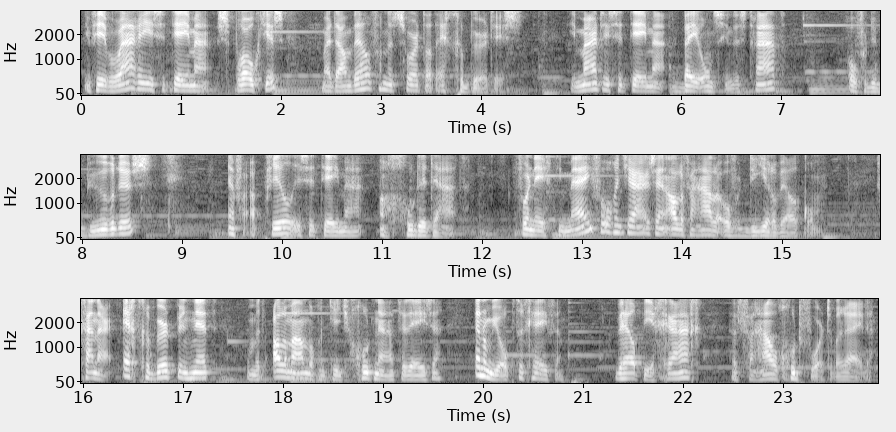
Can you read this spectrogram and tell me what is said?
In februari is het thema sprookjes, maar dan wel van het soort dat echt gebeurd is. In maart is het thema bij ons in de straat, over de buren dus. En voor april is het thema een goede daad. Voor 19 mei volgend jaar zijn alle verhalen over dieren welkom. Ga naar echtgebeurd.net om het allemaal nog een keertje goed na te lezen en om je op te geven. We helpen je graag het verhaal goed voor te bereiden.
